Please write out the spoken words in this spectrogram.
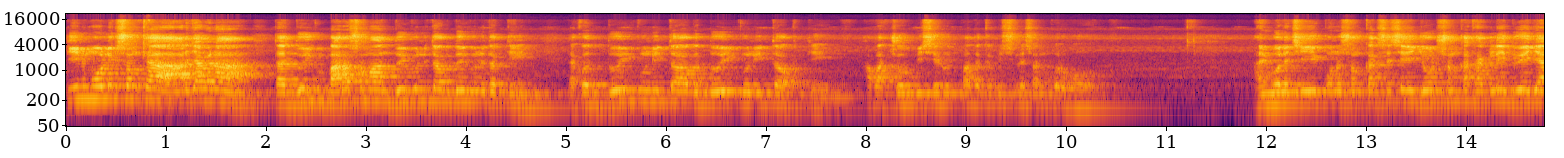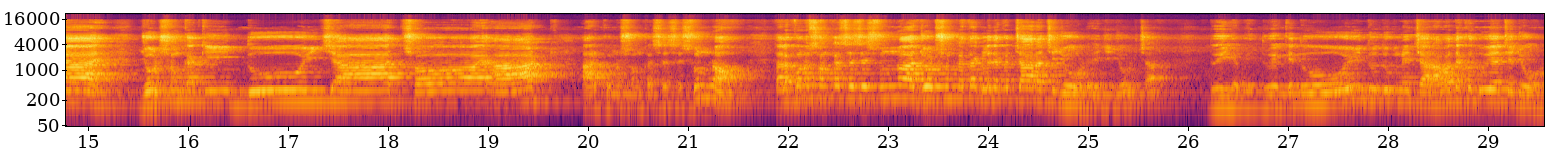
তিন মৌলিক সংখ্যা আর যাবে না। তা দুই বারো সমান দুই গুণিতক দুই গুণিতক তিন। দেখো, দুই গুণিতক দুই গুণিতক তিন। আবার চব্বিশের উৎপাদকে বিশ্লেষণ করব। আমি বলেছি, কোন সংখ্যার শেষে জোট সংখ্যা থাকলে দুয়ে যায়। জোট সংখ্যা কি? দুই, চার, ছয়, আট। আর কোন সংখ্যা শেষে শূন্য। তাহলে কোন সংখ্যা শেষে শূন্য আর জোট সংখ্যা থাকলে দেখো চার আছে জোট। এই যে জোট চার দুই যাবে। দুইকে দুই দু দুগুণে চার। আবার দেখো দুই আছে জোড়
